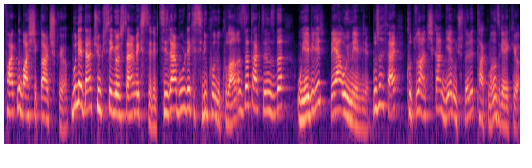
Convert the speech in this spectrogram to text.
farklı başlıklar çıkıyor. Bu neden? Çünkü size göstermek isterim. Sizler buradaki silikonu kulağınıza taktığınızda uyabilir veya uymayabilir. Bu sefer kutudan çıkan diğer uçları takmanız gerekiyor.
